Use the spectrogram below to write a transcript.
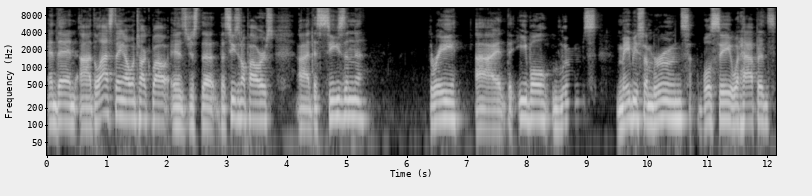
And then uh, the last thing I want to talk about is just the the seasonal powers. Uh, the season three, uh, the evil looms, maybe some runes. We'll see what happens.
